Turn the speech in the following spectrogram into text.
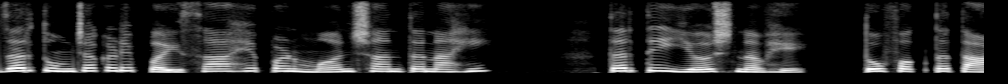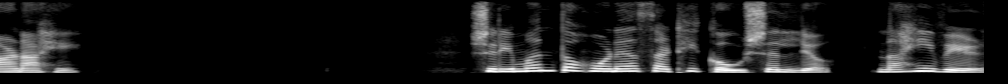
जर तुमच्याकडे पैसा आहे पण मन शांत नाही तर ते यश नव्हे तो फक्त ताण आहे. श्रीमंत होण्यासाठी कौशल्य नाही वेळ.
